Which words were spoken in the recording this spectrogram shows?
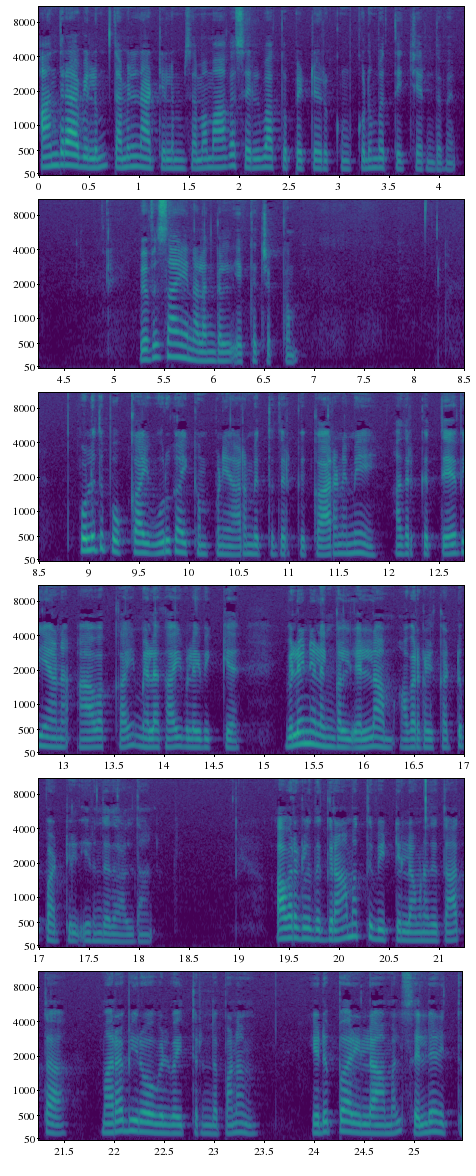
ஆந்திராவிலும் தமிழ்நாட்டிலும் சமமாக செல்வாக்கு பெற்றிருக்கும் குடும்பத்தைச் சேர்ந்தவன். விவசாய நலங்கள் எக்கச்சக்கம். பொழுதுபோக்காய் ஊறுகாய் கம்பெனி ஆரம்பித்ததற்கு காரணமே அதற்கு தேவையான ஆவக்காய் மிளகாய் விளைவிக்க விளைநிலங்கள் எல்லாம் அவர்கள் கட்டுப்பாட்டில் இருந்ததால்தான். அவர்களது கிராமத்து வீட்டில் அவனது தாத்தா மரபீரோவில் வைத்திருந்த பணம் எடுப்பார் இல்லாமல் செல்லரித்து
